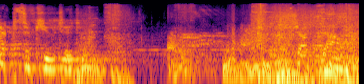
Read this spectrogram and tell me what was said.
Executed. Shut down.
